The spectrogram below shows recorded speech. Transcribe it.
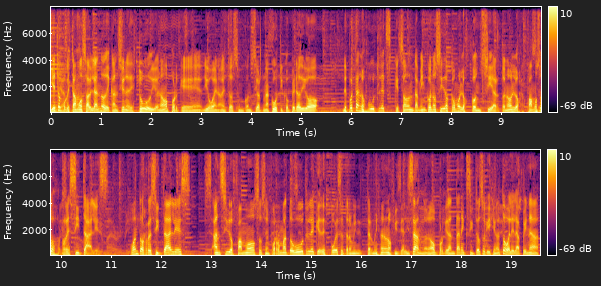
Y esto porque estamos hablando de canciones de estudio, ¿no? Porque, digo, bueno, esto es un concierto, un acústico, pero digo, después están los bootlegs que son también conocidos como los conciertos, ¿no? Los famosos recitales. ¿Cuántos recitales han sido famosos en formato bootleg que después se termi- terminaron oficializando, ¿no? Porque eran tan exitosos que dijeron, esto vale la pena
